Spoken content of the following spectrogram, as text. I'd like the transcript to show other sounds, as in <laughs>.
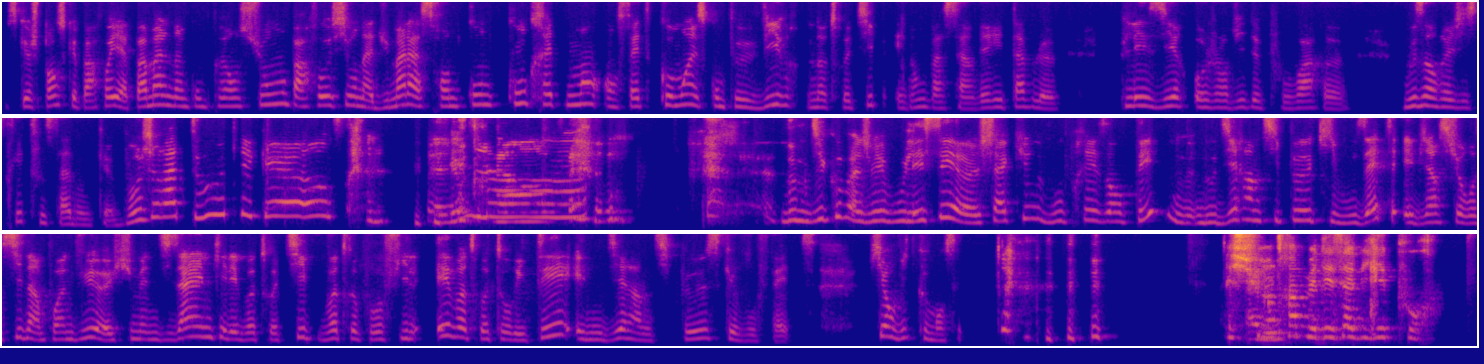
Parce que je pense que parfois, il y a pas mal d'incompréhension. Parfois aussi, on a du mal à se rendre compte concrètement, en fait, comment est-ce qu'on peut vivre notre type. Et donc, bah, c'est un véritable plaisir aujourd'hui de pouvoir euh, vous enregistrer tout ça. Donc, euh, bonjour à toutes les girls. <laughs> Salut. Donc, du coup, bah, je vais vous laisser euh, chacune vous présenter, nous dire un petit peu qui vous êtes et bien sûr aussi d'un point de vue human design, quel est votre type, votre profil et votre autorité et nous dire un petit peu ce que vous faites. Qui a envie de commencer? Je suis en train de me déshabiller pour. <laughs>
